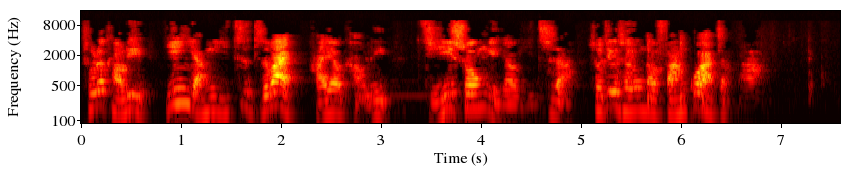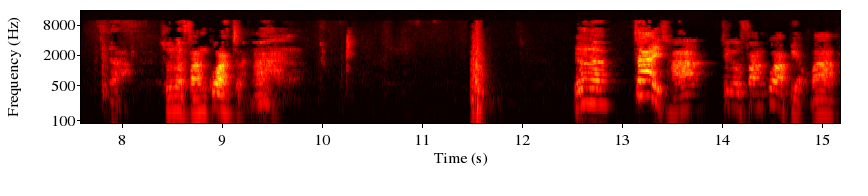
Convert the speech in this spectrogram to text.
除了考虑阴阳一致之外，还要考虑吉凶也要一致啊。所以这个时候用到方卦掌啊，啊，用到方卦掌啊。然后呢，再查这个方卦表嘛，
